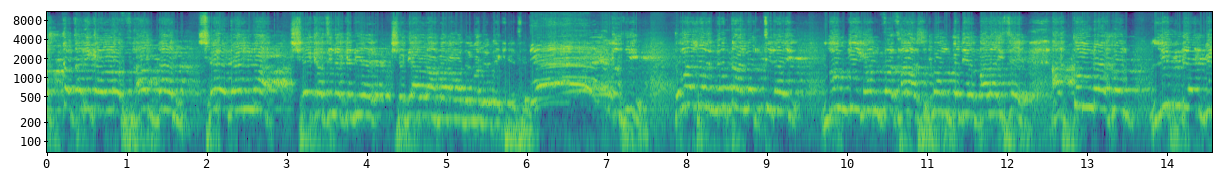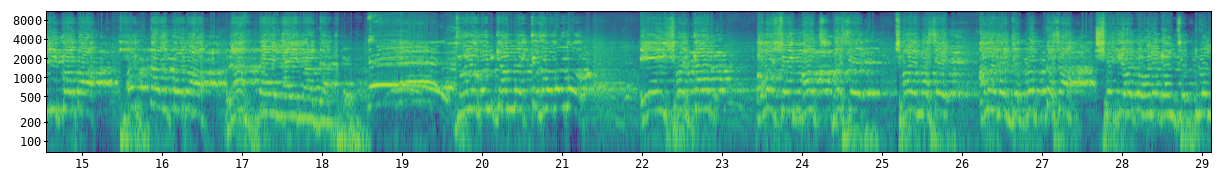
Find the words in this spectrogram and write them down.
অত্যাচারীকে আল্লাহ সাথ দেন, ছেড়ে দেন না। শেখ হাসিনাকে দিয়ে সেটি আল্লাহ আবার আমাদের মাঝে দেখিয়েছে। তোমাদের নেতা লুঙ্গি, গামছা ছাড়া সীমান্ত দিয়ে পালাইছে। আর তোমরা এখন লিফলেট বিলি করবা, হরতাল করবা, রাস্তায় নাই না দেখো। জনগণকে আমরা একটা কথা বলব, এই সরকার অবশ্যই পাঁচ মাসে, ছয় মাসে আমাদের যে প্রত্যাশা, সেটি হয়তো অনেকাংশে পূরণ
